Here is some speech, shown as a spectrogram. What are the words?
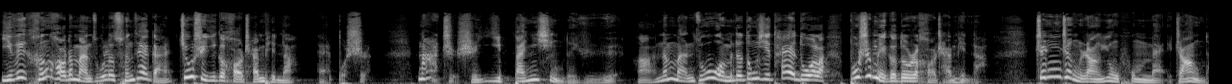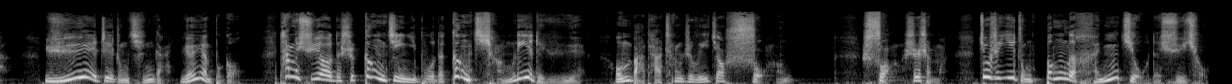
以为很好的满足了存在感就是一个好产品呢？哎，不是，那只是一般性的愉悦啊。那满足我们的东西太多了，不是每个都是好产品的。真正让用户买账的。愉悦这种情感远远不够，他们需要的是更进一步的、更强烈的愉悦。我们把它称之为叫爽。爽是什么？就是一种绷了很久的需求，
